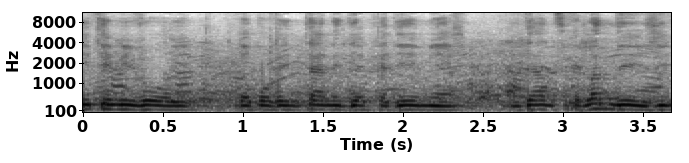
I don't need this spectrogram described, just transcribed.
Ditemi voi, dopo vent'anni di accademia di danze irlandesi,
